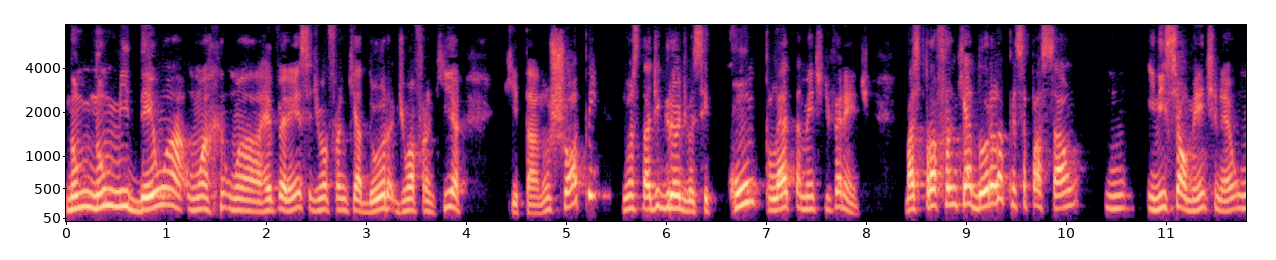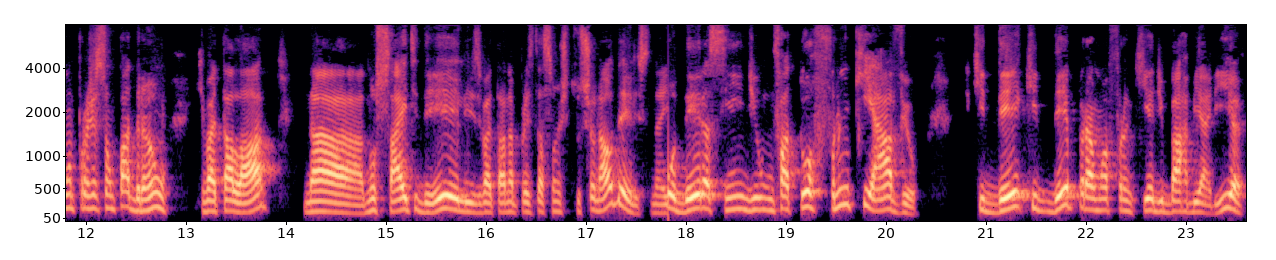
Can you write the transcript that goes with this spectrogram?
Não, não me dê uma, uma, uma referência de uma franqueadora, de uma franquia que está no shopping, numa cidade grande, vai ser completamente diferente. Mas para a franqueadora, ela precisa passar um, um, inicialmente né, uma projeção padrão que vai estar tá lá na, no site deles, vai estar tá na apresentação institucional deles. Né? Poder assim de um fator franqueável que dê, que dê para uma franquia de barbearia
